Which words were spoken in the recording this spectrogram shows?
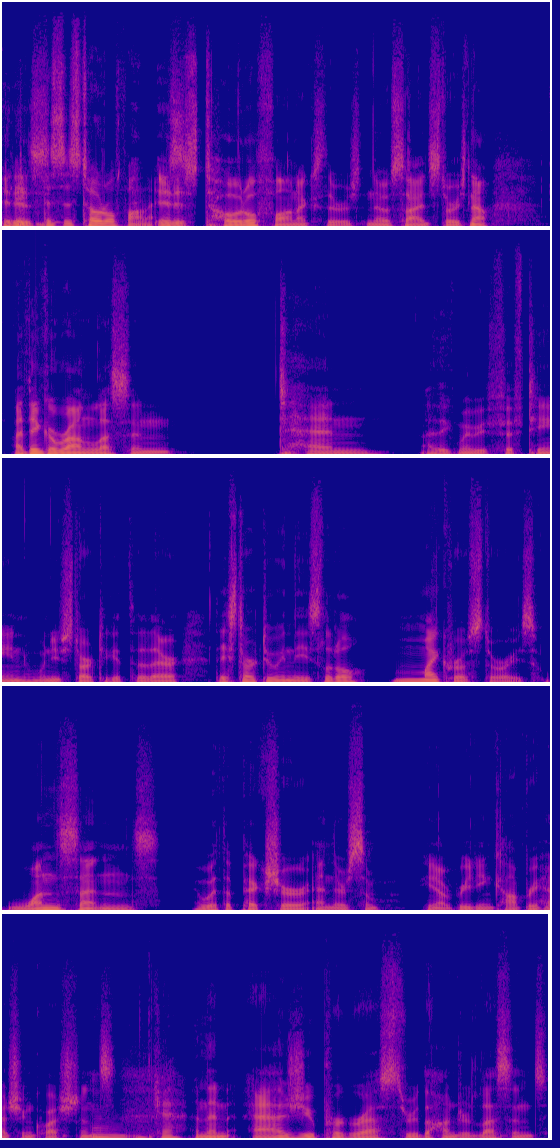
It is- this is total phonics. It is total phonics. There is no side stories. Now, I think around lesson 10, I think maybe 15, when you start to get to there, they start doing these little micro stories. One sentence with a picture, and there's some, you know, reading comprehension questions. Mm, okay. And then as you progress through the 100 lessons,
